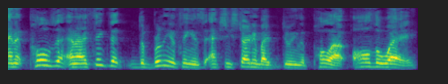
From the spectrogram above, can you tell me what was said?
And it pulls and I think that the brilliant thing is actually starting by doing the pull out all the way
